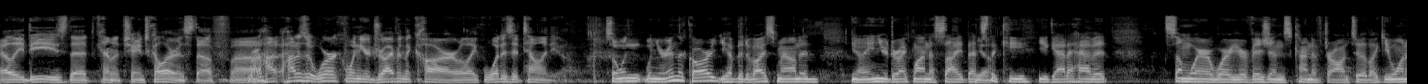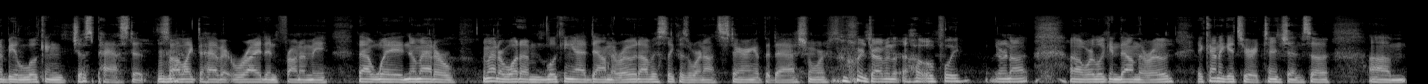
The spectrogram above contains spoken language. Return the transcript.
LEDs that kind of change color and stuff. Uh, how, how does it work when you're driving the car? Like, what is it telling you? So when when you're in the car, you have the device mounted, you know, in your direct line of sight. That's Yeah. the key. You got to have it somewhere where your vision's kind of drawn to it. Like you want to be looking just past it. So Mm-hmm. I like to have it right in front of me. That way, no matter no matter what I'm looking at down the road, obviously, because we're not staring at the dash and we're we're driving. Hopefully, or not. Uh, we're looking down the road. It kind of gets your attention. So, um,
